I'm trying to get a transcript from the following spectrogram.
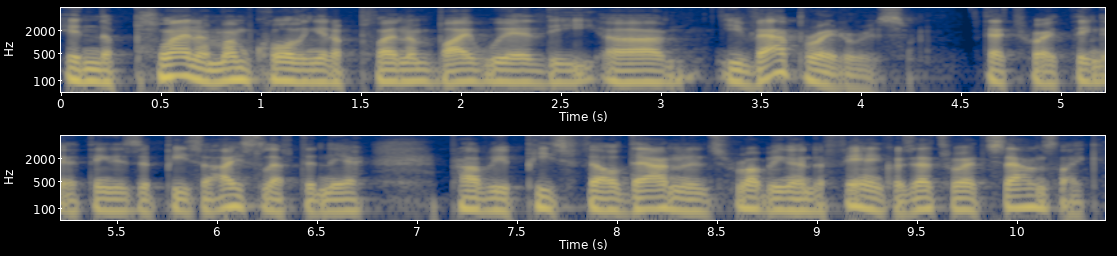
in the plenum. I'm calling it a plenum by where the uh, evaporator is. That's where I think I think there's a piece of ice left in there. Probably a piece fell down and it's rubbing on the fan because that's what it sounds like.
